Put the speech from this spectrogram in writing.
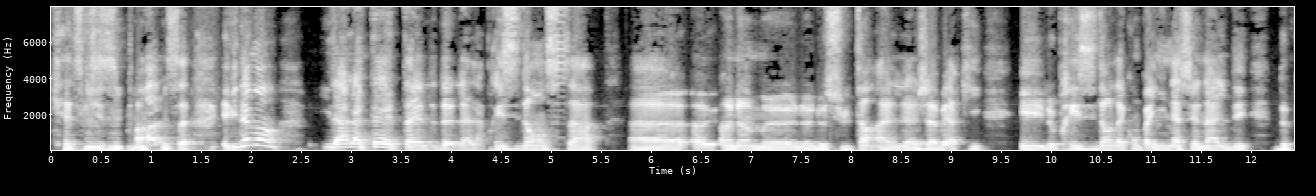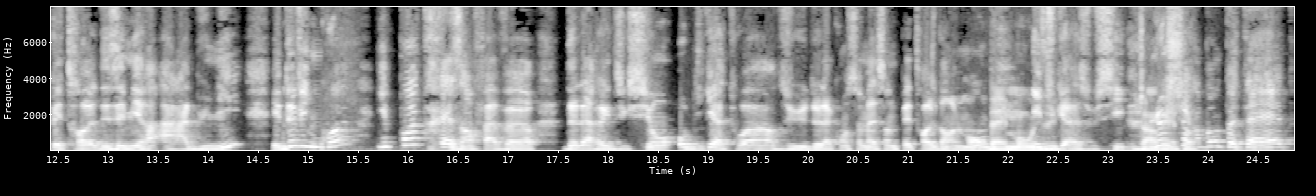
qu'est-ce qui se passe? Évidemment, il a à la tête de la, la présidence ça, euh, un homme, euh, le, sultan Al-Jaber, qui est le président de la compagnie nationale de pétrole des Émirats arabes unis. Et devine quoi? Il n'est pas très en faveur de la réduction obligatoire du, de la consommation de pétrole dans le monde Ben, et du gaz aussi. Le charbon peut-être,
